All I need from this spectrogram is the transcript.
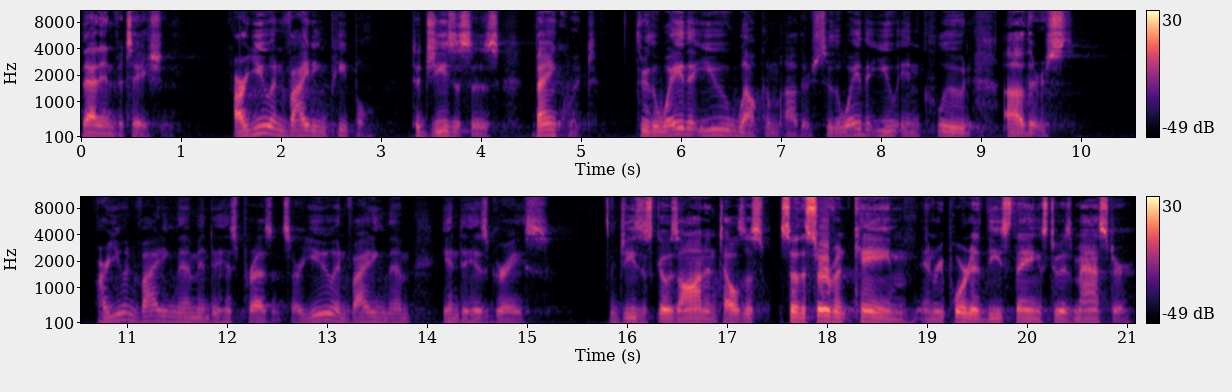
that invitation? Are you inviting people to Jesus' banquet through the way that you welcome others, through the way that you include others? Are you inviting them into his presence? Are you inviting them into his grace? And Jesus goes on and tells us So the servant came and reported these things to his master.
